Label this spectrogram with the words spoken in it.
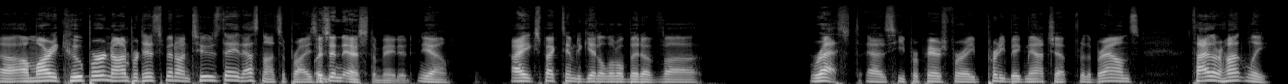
Uh, Amari Cooper, non-participant on Tuesday. That's not surprising. It's an estimated. Yeah, I expect him to get a little bit of uh, rest as he prepares for a pretty big matchup for the Browns. Tyler Huntley,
